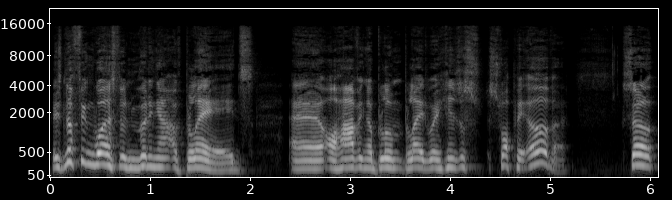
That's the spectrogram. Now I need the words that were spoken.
There's nothing worse than running out of blades uh, or having a blunt blade where you can just swap it over. So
